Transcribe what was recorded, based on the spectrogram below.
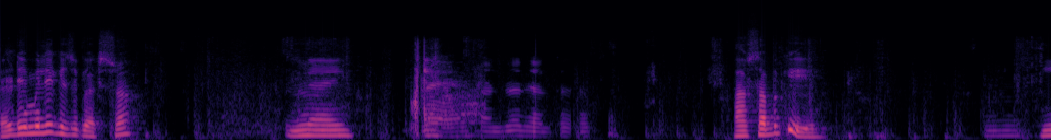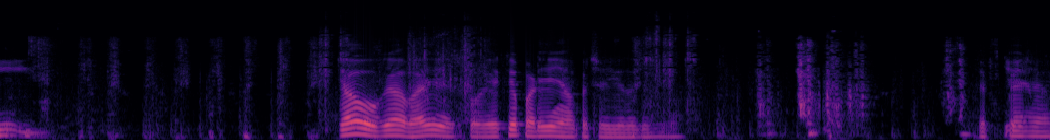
एडी मिली किसी को एक्स्ट्रा नहीं। हंड्रेड चलता है सबका हाँ सबकी? हम्म, क्या हो गया भाई? इसको एक पड़ी है यहाँ पे चाहिए था किसी को चिप पे ये यहाँ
